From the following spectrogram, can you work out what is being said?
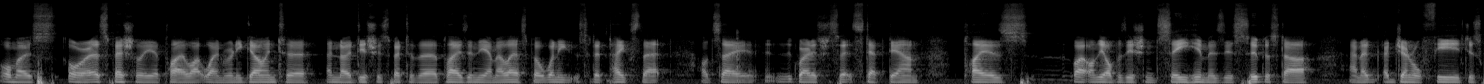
almost, or especially a player like Wayne Rooney, go into, and no disrespect to the players in the MLS, but when he sort of takes that, I'd say, the greatest respect, step down, players like on the opposition see him as this superstar, and a, a, general fear just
